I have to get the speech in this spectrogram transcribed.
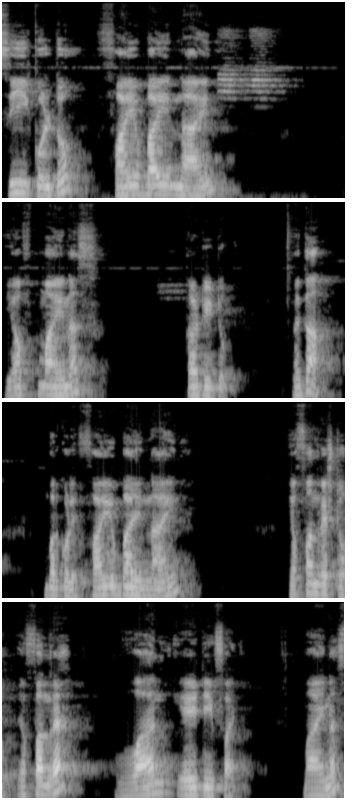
C equal to five by nine F minus thirty two ಆಯಿತಾ? ಬರ್ಕೊಳ್ಳಿ. ಫೈವ್ ಬೈ ನೈನ್ ಎಫ್ ಅಂದರೆ ಎಷ್ಟು? ಎಫ್ ಅಂದರೆ one eighty five minus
